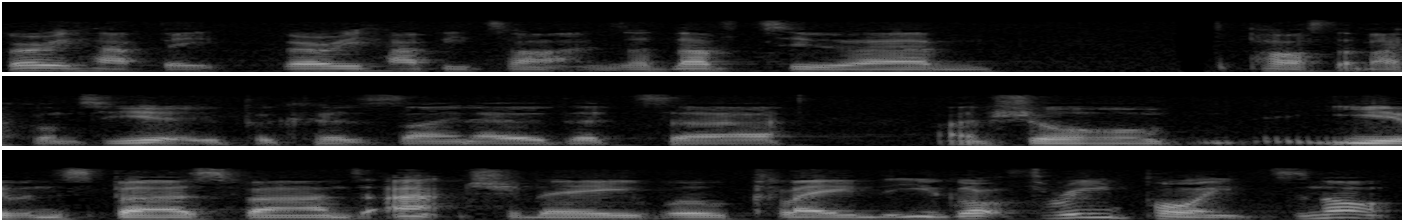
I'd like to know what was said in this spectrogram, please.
very happy, very happy times. I'd love to um, pass that back on to you because I know that uh, I'm sure you and Spurs fans actually will claim that you got three points, not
